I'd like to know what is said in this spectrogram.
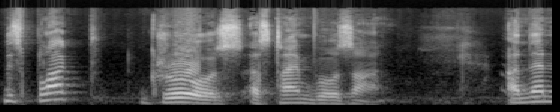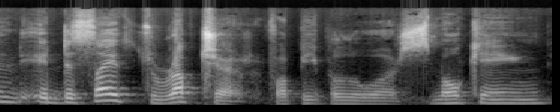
This plaque grows as time goes on. And then it decides to rupture for people who are smoking,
